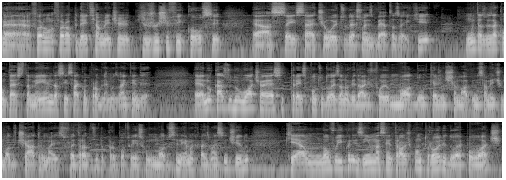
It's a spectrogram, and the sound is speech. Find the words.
É, foram, foram updates realmente que justificou-se é, as 6, 7, 8 versões betas aí, que muitas vezes acontece também ainda assim sai com problemas, vai entender. É, no caso do WatchOS 3.2, a novidade foi o modo que a gente chamava inicialmente de modo teatro, mas foi traduzido para o português como modo cinema, que faz mais sentido, que é um novo íconezinho na central de controle do Apple Watch,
